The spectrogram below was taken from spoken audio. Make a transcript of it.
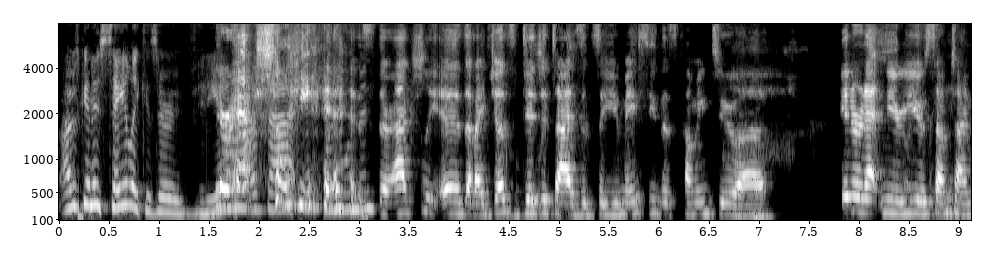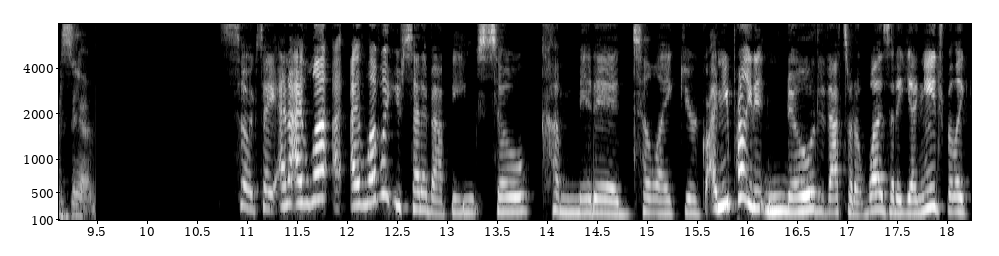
I was gonna say, like, is there a video? There actually is. There actually is, and I just digitized it, so you may see this coming to uh, internet near you sometime soon. So exciting, and I love I love what you said about being so committed to like your and you probably didn't know that that's what it was at a young age, but like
